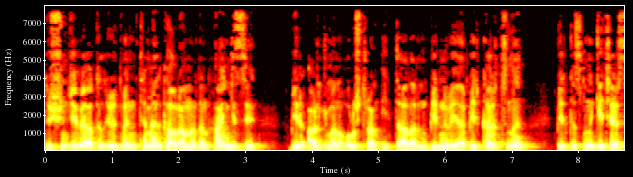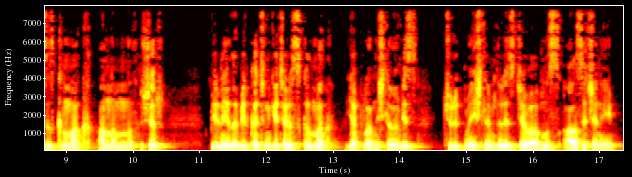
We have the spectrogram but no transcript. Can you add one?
Düşünce ve akıl yürütmenin temel kavramlardan hangisi bir argümanı oluşturan iddiaların birini veya birkaçını bir kısmını geçersiz kılmak anlamına taşır? Birini ya da birkaçını geçersiz kılmak yapılan işleme biz çürütme işlemi deriz. Cevabımız A seçeneği.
